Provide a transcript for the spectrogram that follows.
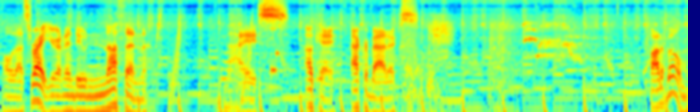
Oh, that's right. You're going to do nothing. Nice. Okay, Acrobatics. Bada boom.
